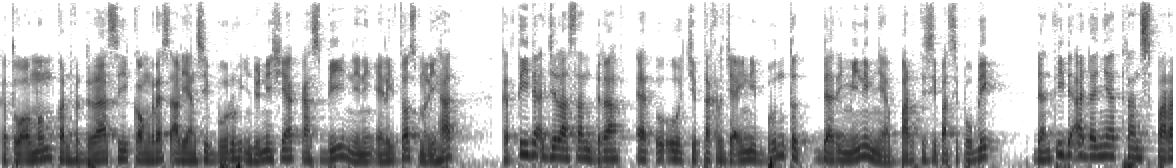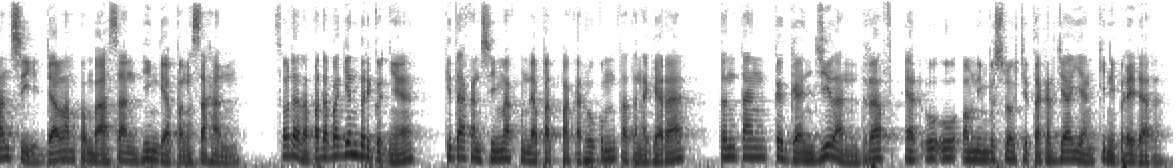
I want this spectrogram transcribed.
Ketua Umum Konfederasi Kongres Aliansi Buruh Indonesia Kasbi Nining Elitos melihat ketidakjelasan draft RUU Cipta Kerja ini buntut dari minimnya partisipasi publik dan tidak adanya transparansi dalam pembahasan hingga pengesahan. Saudara, pada bagian berikutnya, kita akan simak pendapat pakar hukum tata negara tentang keganjilan draft RUU Omnibus Law Cipta Kerja yang kini beredar.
